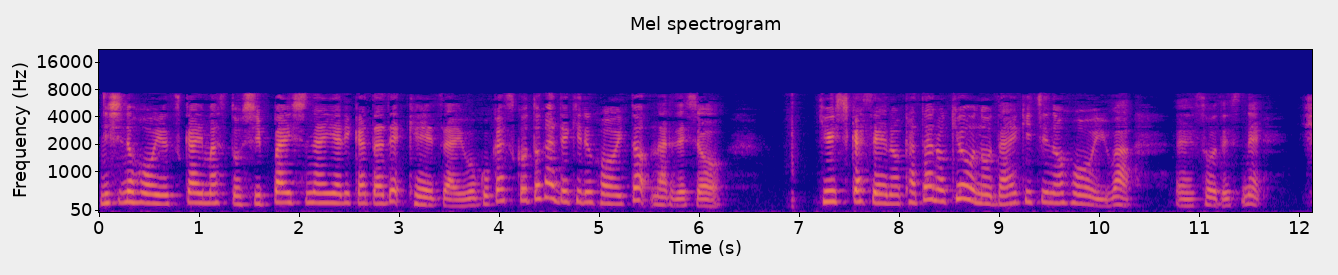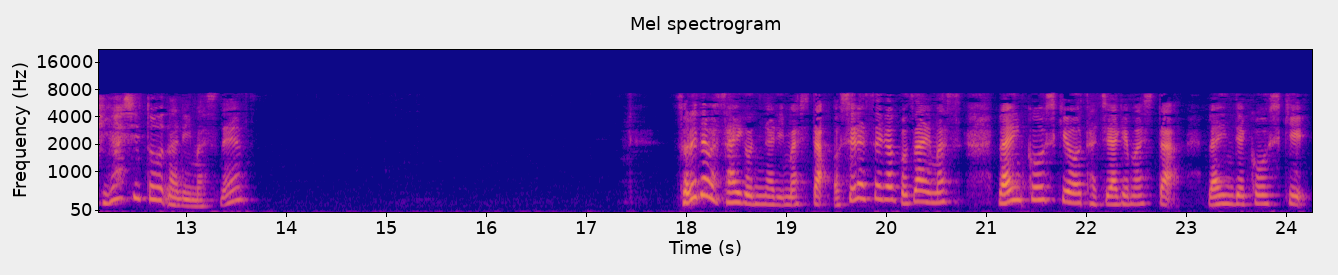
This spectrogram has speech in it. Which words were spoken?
西の方位を使いますと失敗しないやり方で経済を動かすことができる方位となるでしょう。旧歯科生の方の今日の大吉の方位は、えー、そうですね、東となりますね。それでは最後になりました。お知らせがございます。LINE 公式を立ち上げました。LINE で公式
